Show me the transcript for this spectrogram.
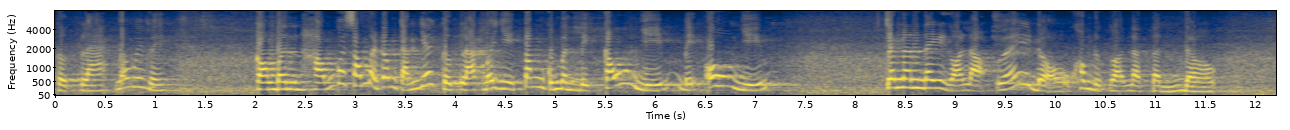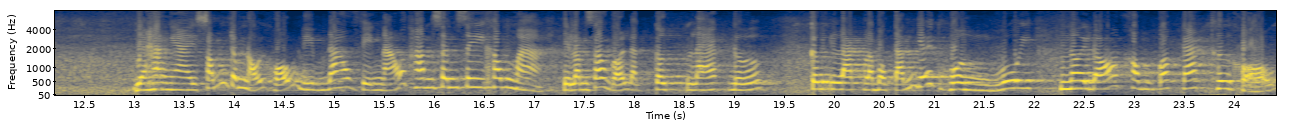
cực lạc đó quý vị. Còn mình không có sống ở trong cảnh giới cực lạc bởi vì tâm của mình bị cấu nhiễm, bị ô nhiễm. Cho nên đây gọi là uế độ, không được gọi là tịnh độ và hàng ngày sống trong nỗi khổ niềm đau, phiền não, tham sân si không mà, thì làm sao gọi là cực lạc được? Cực lạc là một cảnh giới thuần vui, nơi đó không có các thư khổ.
